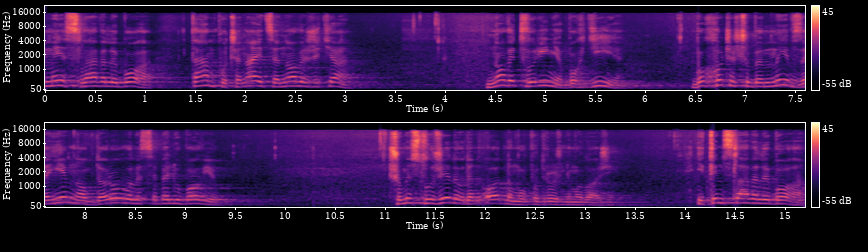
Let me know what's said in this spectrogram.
ми славили Бога. Там починається нове життя, нове творіння, Бог діє. Бог хоче, щоб ми взаємно обдаровували себе любов'ю, щоб ми служили один одному в подружньому ложі. І тим славили Бога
